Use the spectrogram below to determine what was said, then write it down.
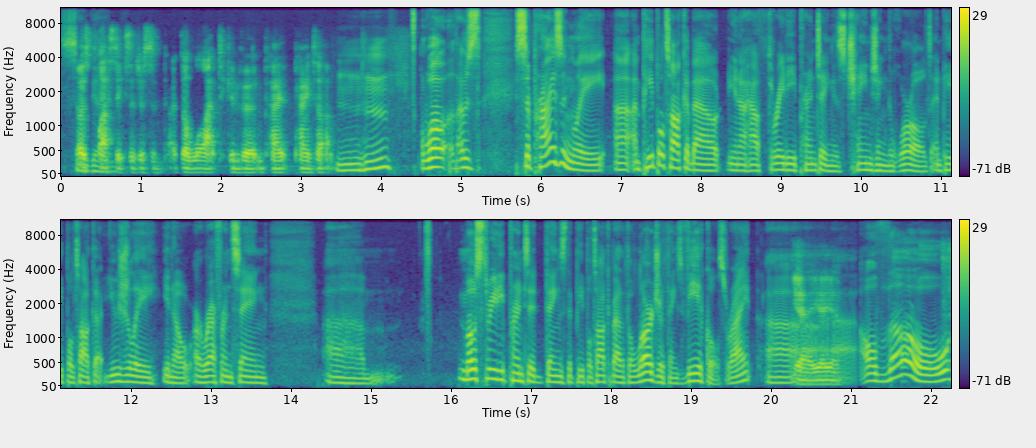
so Those good. plastics are just a, a delight to convert and paint paint up. Mm-hmm. Well, I was surprisingly, uh, and people talk about you know how 3D printing is changing the world, and people talk uh, usually you know are referencing. Um, most 3D printed things that people talk about are the larger things, vehicles, right? Uh, Yeah, yeah, yeah. Although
